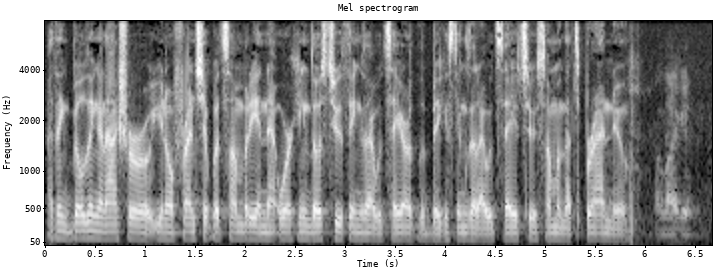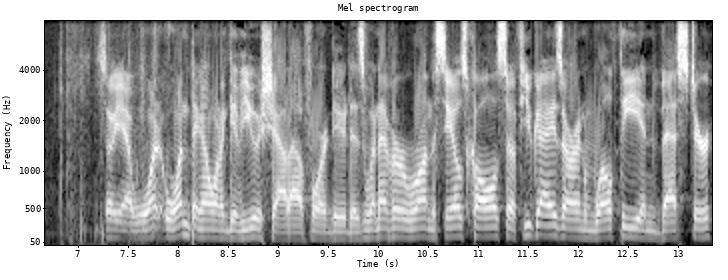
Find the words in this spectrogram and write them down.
I think building an actual you know friendship with somebody and networking those two things I would say are the biggest things that I would say to someone that's brand new. I like it. So yeah, one one thing I want to give you a shout out for, dude, is whenever we're on the sales calls. So if you guys are a wealthy investor,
